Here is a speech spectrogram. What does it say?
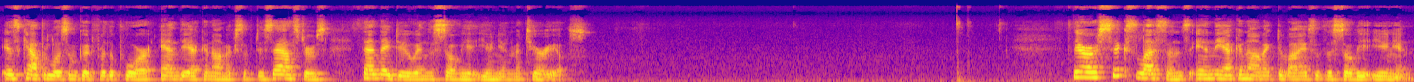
Is Capitalism Good for the Poor and the Economics of Disasters than they do in the Soviet Union materials. There are six lessons in the economic demise of the Soviet Union.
